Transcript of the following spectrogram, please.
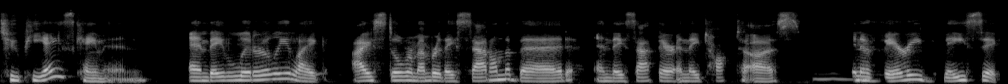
two PAs came in and they literally, like, I still remember they sat on the bed and they sat there and they talked to us in a very basic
